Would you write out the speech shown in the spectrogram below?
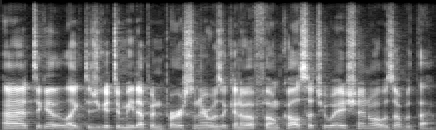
uh, together? Like, did you get to meet up in person, or was it kind of a phone call situation? What was up with that?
